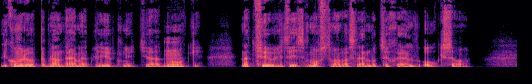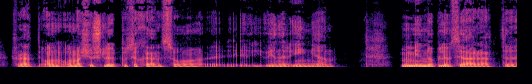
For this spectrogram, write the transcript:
det, kommer upp ibland det här med att bli utnyttjad mm. och naturligtvis måste man vara snäll mot sig själv också. För att om, om man kör slut på sig själv så eh, vinner ingen. Men min upplevelse är att eh,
